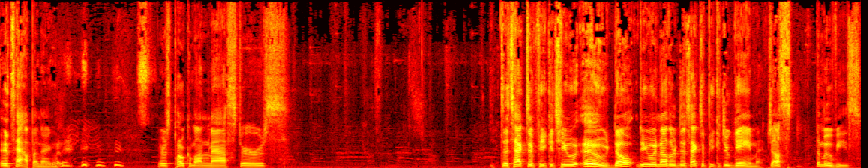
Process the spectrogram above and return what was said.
it's happening. There's Pokemon Masters. Detective Pikachu. Ooh, don't do another Detective Pikachu game. Just the movies.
